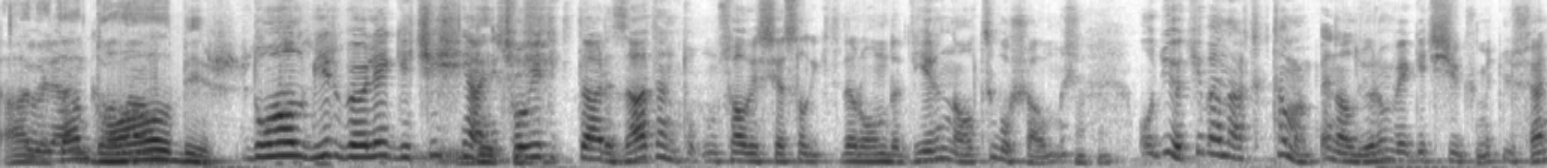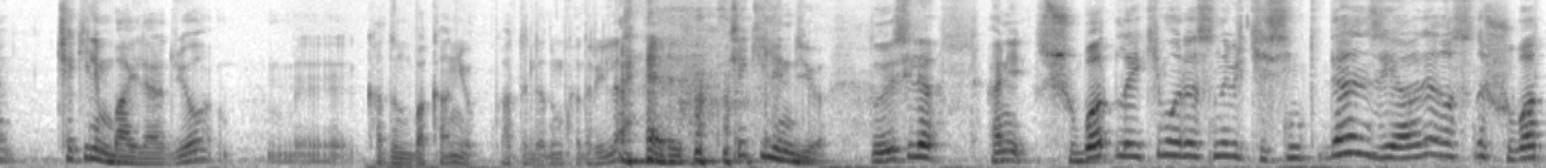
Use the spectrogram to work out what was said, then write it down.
adeta doğal bir doğal bir böyle geçiş yani geçiş. Sovyet iktidarı zaten toplumsal ve siyasal iktidar onda diğerinin altı boşalmış. Hı hı. O diyor ki ben artık tamam ben alıyorum ve geçiş hükümet lütfen çekilin baylar diyor. Ee, kadın bakan yok hatırladığım kadarıyla. çekilin diyor. Dolayısıyla hani Şubat'la Ekim arasında bir kesintiden ziyade aslında Şubat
